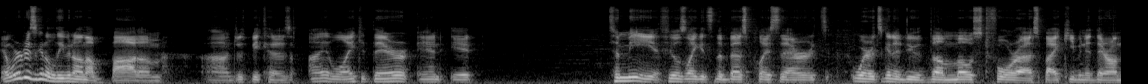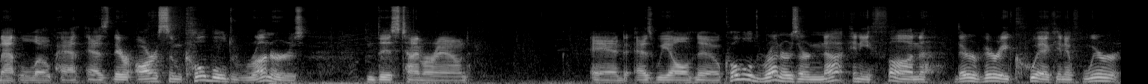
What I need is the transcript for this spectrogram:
and we're just going to leave it on the bottom uh, just because I like it there, and it, to me, it feels like it's the best place there, it's, where it's going to do the most for us by keeping it there on that low path, as there are some kobold runners this time around. And as we all know, kobold runners are not any fun. They're very quick, and if we're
